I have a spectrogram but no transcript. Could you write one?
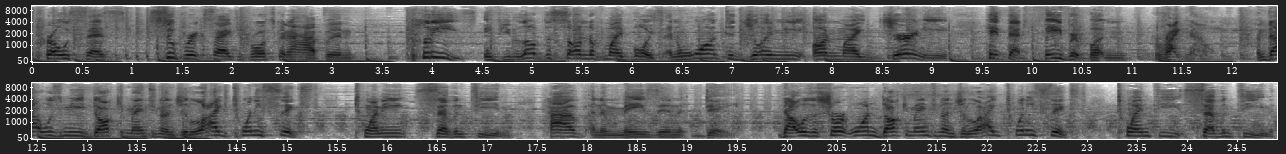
process, super excited for what's gonna happen. Please, if you love the sound of my voice and want to join me on my journey, hit that favorite button right now. And that was me documenting on July 26th, 2017. Have an amazing day. That was a short one documenting on July 26th, 2017.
